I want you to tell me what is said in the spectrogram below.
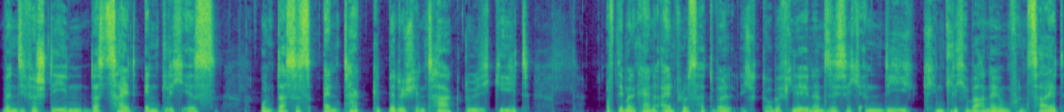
wenn sie verstehen, dass Zeit endlich ist und dass es einen Takt gibt, der durch den Tag durchgeht, auf den man keinen Einfluss hat, weil ich glaube, viele erinnern sich an die kindliche Wahrnehmung von Zeit,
